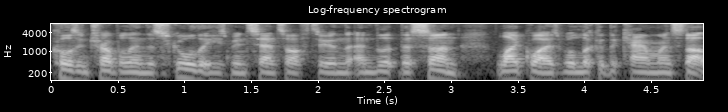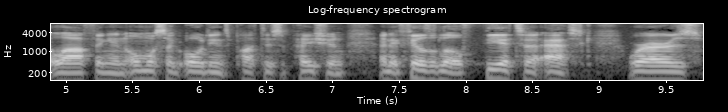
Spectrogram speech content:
causing trouble in the school that he's been sent off to. And, and the son likewise will look at the camera and start laughing and almost like audience participation. And it feels a little theatre-esque whereas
